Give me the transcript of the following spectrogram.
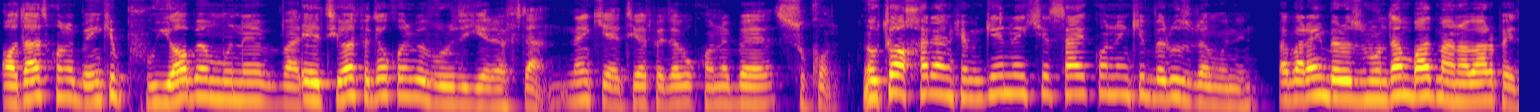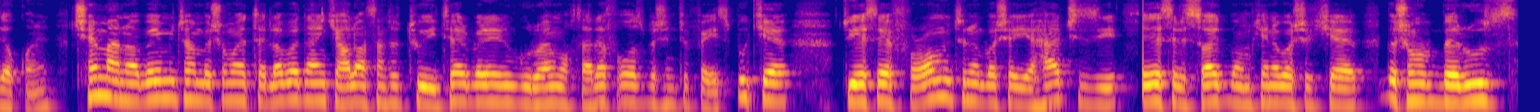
عادت کنه به اینکه پویا بمونه و اعتیاد پیدا کنه به ورودی گرفتن نه که اعتیاد پیدا بکنه به سکون. نکته آخری هم که میگه اینه که سعی کنین که به روز بمونین و برای این به روز موندن باید منابع رو پیدا کنین. چه منابعی می‌تونن به شما اطلاع بدن که حالا مثلا تو توییتر برین گروه مختلف عضو بشین تو فیسبوک تو یه سری forum می‌تونه باشه یا هر چیزی. یه سری سایت ممکنه باشه که به شما به روز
